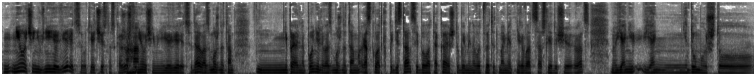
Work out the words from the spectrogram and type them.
не очень в нее верится. Вот я честно скажу, что Ага. не очень в нее верится. Да, возможно, там неправильно поняли, возможно, там раскладка по дистанции была такая, чтобы именно вот в этот момент не рваться, а в следующий рваться. Но я не, я не думаю, что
